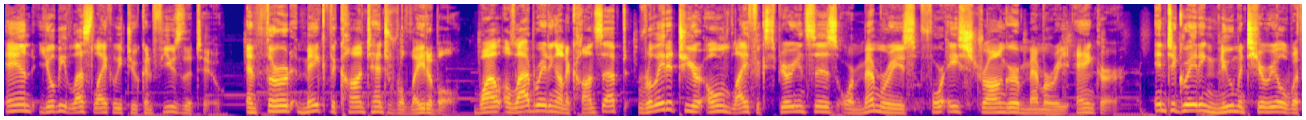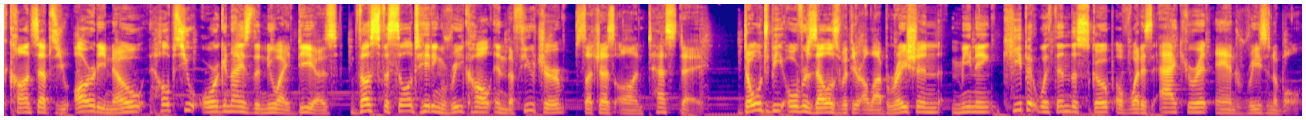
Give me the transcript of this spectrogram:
and you'll be less likely to confuse the two. And third, make the content relatable. While elaborating on a concept, relate it to your own life experiences or memories for a stronger memory anchor. Integrating new material with concepts you already know helps you organize the new ideas, thus facilitating recall in the future, such as on test day. Don't be overzealous with your elaboration, meaning keep it within the scope of what is accurate and reasonable.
